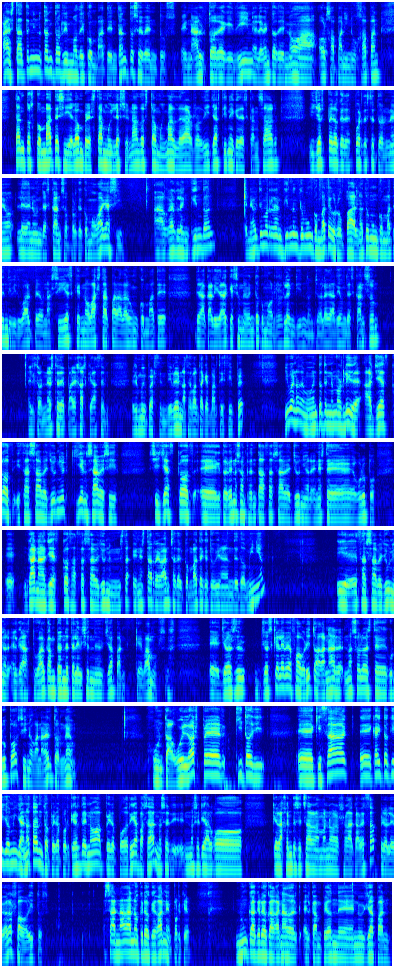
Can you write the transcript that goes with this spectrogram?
ah, está teniendo tanto ritmo de combate en tantos eventos. En Alto Reguidin, el evento de Noah, All Japan y New Japan. Tantos combates y el hombre está muy lesionado, está muy mal de las rodillas, tiene que descansar. Y yo espero que después de este torneo le den un descanso, porque como vaya así a Garland Kingdom, en el último Realm Kingdom tuvo un combate grupal, no tuvo un combate individual, pero aún así es que no va a estar para dar un combate de la calidad que es un evento como Realm Kingdom. Yo le daría un descanso el torneo este de parejas que hacen es muy prescindible, no hace falta que participe. Y bueno, de momento tenemos líder a Jeff Codd y Zaz Savage Jr. Quién sabe si, si Jeff Codd, eh, todavía no se ha enfrentado a Zaz Savage Jr. en este grupo, eh, gana Jeff Codd a Zaz Savage Jr. En esta, en esta revancha del combate que tuvieron The Dominion. Y eh, Savage Jr., el actual campeón de televisión de New Japan, que vamos. Eh, yo, es, yo es que le veo favorito a ganar no solo este grupo, sino ganar el torneo junto a Will Osper, Kito, eh, quizá eh, Kaito Kiyomiya, no tanto, pero porque es de Noah, pero podría pasar, no, sería algo que la gente se echara las manos a la cabeza, pero le veo a los favoritos. O sea, nada no creo que gane, porque nunca creo que ha ganado el, campeón de New Japan.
